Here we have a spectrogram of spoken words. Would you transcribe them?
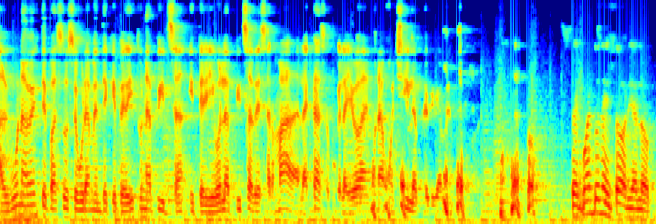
alguna vez te pasó seguramente que pediste una pizza y te llegó la pizza desarmada a la casa, porque la llevaba en una mochila prácticamente. Te cuento una historia, loco.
